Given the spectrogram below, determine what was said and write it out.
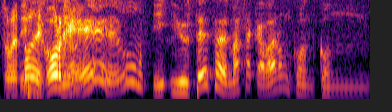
Sobre todo de. Jorge, ¿eh? Uh. Y, y ustedes además acabaron con, con,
